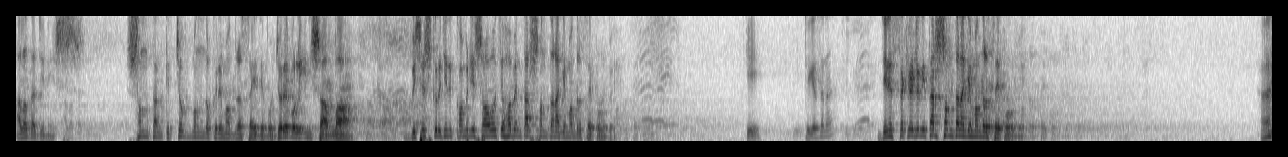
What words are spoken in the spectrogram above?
আলাদা জিনিস। সন্তানকে চোখ বন্ধ করে মাদ্রাসায় দেব। জোরে বলি, ইনশাআল্লাহ। বিশেষ করে যিনি কমিটির সভাপতি হবেন, তার সন্তান আগে মাদ্রাসায় পড়বে। কি? ঠিক আছে না? যিনি সেক্রেটারি, তার সন্তান আগে মাদ্রাসায় পড়বে। হ্যাঁ?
